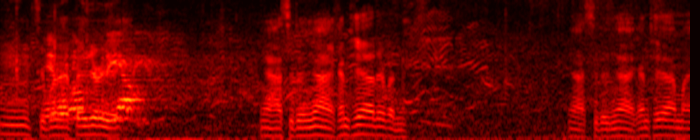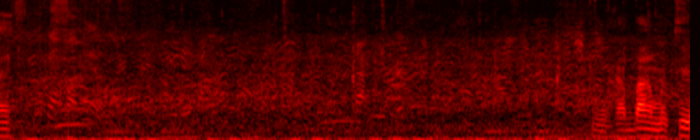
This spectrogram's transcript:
อืมสิบ่ได้ไปอยู่อีกเตรีมงาสิได้ง่ายคันเท่ได้บัดนี้งาสิได้ง่ายคันเท่ไหมนี่ครับบ้างเมื่อกี้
